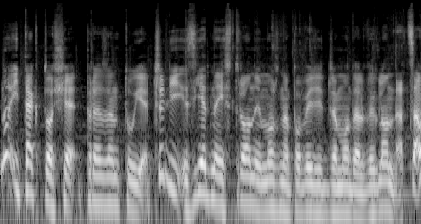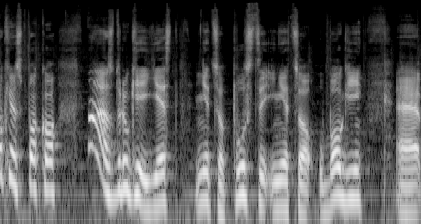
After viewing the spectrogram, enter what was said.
No i tak to się prezentuje, czyli z jednej strony można powiedzieć, że model wygląda całkiem spoko, no a z drugiej jest nieco pusty i nieco ubogi, e,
